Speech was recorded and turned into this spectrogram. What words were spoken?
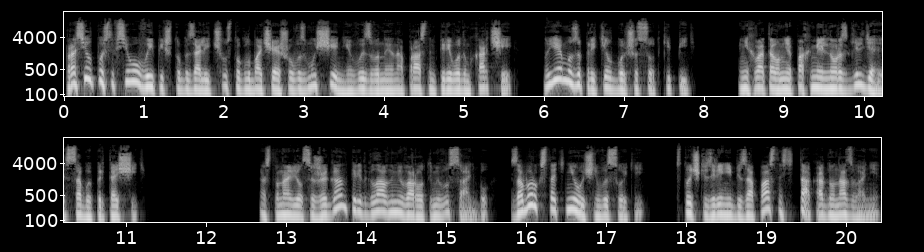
Просил после всего выпить, чтобы залить чувство глубочайшего возмущения, вызванное напрасным переводом харчей, но я ему запретил больше сотки пить. Не хватало мне похмельного разгильдяя с собой притащить. Остановился Жиган перед главными воротами в усадьбу. Забор, кстати, не очень высокий. С точки зрения безопасности, так, одно название.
